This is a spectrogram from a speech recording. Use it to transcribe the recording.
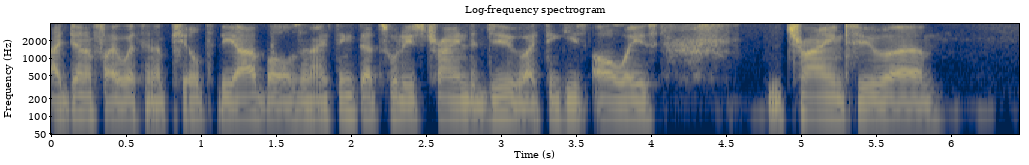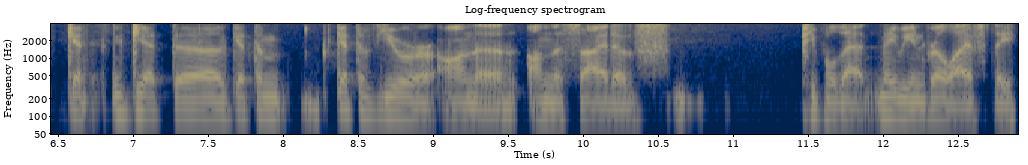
identify with and appeal to the eyeballs. And I think that's what he's trying to do. I think he's always trying to. Uh, Get get the get them get the viewer on the on the side of people that maybe in real life they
